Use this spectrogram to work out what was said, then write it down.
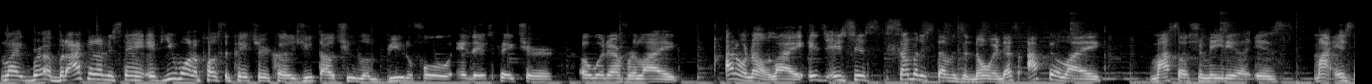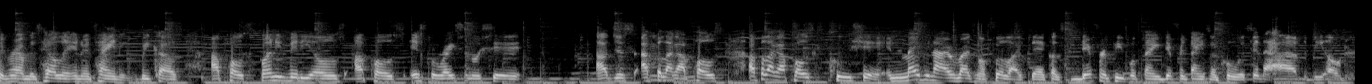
Like, bro, but I can understand if you want to post a picture because you thought you looked beautiful in this picture or whatever. Like, I don't know. Like, it's it's just some of this stuff is annoying. That's I feel like my social media is my Instagram is hella entertaining because I post funny videos, I post inspirational shit. I just I feel mm-hmm. like I mm-hmm. post I feel like I post cool shit, and maybe not everybody's gonna feel like that because different people think different things are cool. It's in the eye of the beholder,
